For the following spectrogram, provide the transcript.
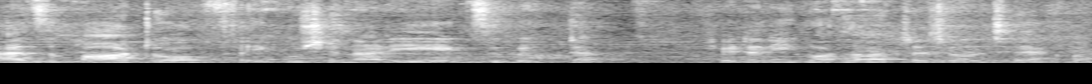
অ্যাজ এ পার্ট অফ একুশে নারী এক্সিবিটটা সেটা নিয়ে কথাবার্তা চলছে এখন।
